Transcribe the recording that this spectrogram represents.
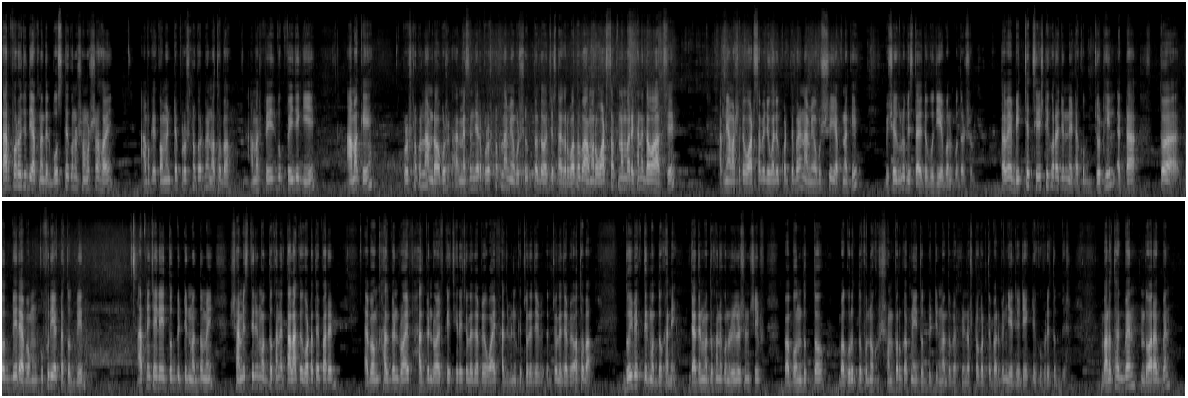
তারপরেও যদি আপনাদের বসতে কোনো সমস্যা হয়, আমাকে কমেন্টে প্রশ্ন করবেন অথবা আমার ফেসবুক পেজে গিয়ে আমাকে প্রশ্ন করলে আমরা অবশ্য মেসেঞ্জারে প্রশ্ন করলে আমি অবশ্যই উত্তর দেওয়ার চেষ্টা করব। অথবা আমার হোয়াটসঅ্যাপ নাম্বার এখানে দেওয়া আছে। আপনি আমার সাথে হোয়াটসঅ্যাপে যোগাযোগ করতে পারেন, আমি অবশ্যই আপনাকে বিষয়গুলো বিস্তারিত বুঝিয়ে বলব, দর্শক। তবে বিচ্ছেদ সৃষ্টি করার জন্য এটা খুব জটিল একটা তদবির এবং কুফুরি একটা তদবির। আপনি চাইলে এই তদবিরটির মাধ্যমে স্বামী স্ত্রীর মধ্যখানে তালাকে ঘটাতে পারেন এবং হাজব্যান্ড ওয়াইফ হাজব্যান্ড ওয়াইফকে ছেড়ে চলে যাবে ওয়াইফ হাজব্যান্ডকে চলে যাবে চলে যাবে অথবা দুই ব্যক্তির মধ্যখানে, যাদের মধ্যখানে কোনো রিলেশনশিপ বা বন্ধুত্ব বা গুরুত্বপূর্ণ সম্পর্ক আপনি এই তদবিরটির মাধ্যমে আপনি নষ্ট করতে পারবেন, যেহেতু এটি একটি কুফুরি তদবির। ভালো থাকবেন, দোয়া রাখবেন।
